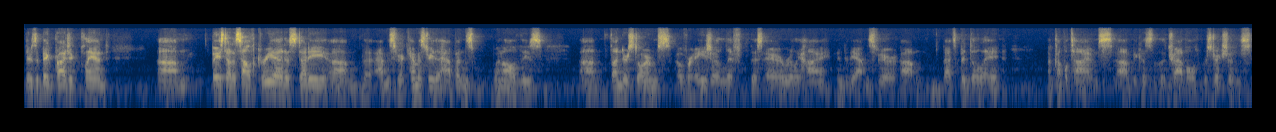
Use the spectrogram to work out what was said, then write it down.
there's a big project planned um, based out of South Korea to study um, the atmospheric chemistry that happens when all of these um, thunderstorms over Asia lift this air really high into the atmosphere. Um, that's been delayed a couple times um, because of the travel restrictions.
